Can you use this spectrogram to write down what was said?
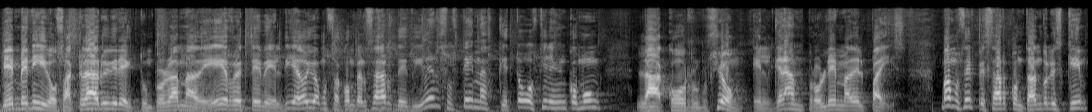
Bienvenidos a Claro y Directo, un programa de RTV. El día de hoy vamos a conversar de diversos temas que todos tienen en común la corrupción, el gran problema del país. Vamos a empezar contándoles que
